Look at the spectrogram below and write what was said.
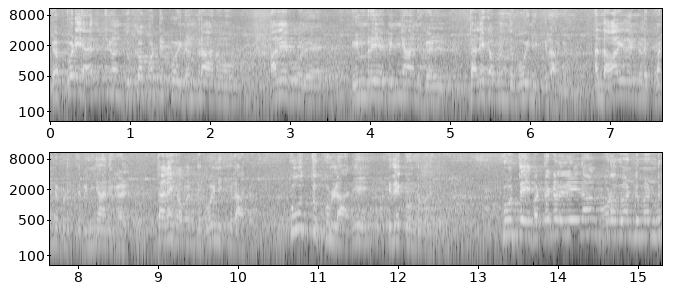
எப்படி அர்ஜுனன் துக்கப்பட்டு போய் நின்றானோ அதே போல இன்றைய விஞ்ஞானிகள் தலை கவிழ்ந்து போய் நிற்கிறார்கள். அந்த ஆயுதங்களை கண்டுபிடித்த விஞ்ஞானிகள் தலை கவிழ்ந்து போய் நிற்கிறார்கள். கூத்துக்குள்ளாலே இதை கொண்டு வருகிறோம். கூத்தை வட்டக்கடலிலே தான் போட வேண்டும் என்று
